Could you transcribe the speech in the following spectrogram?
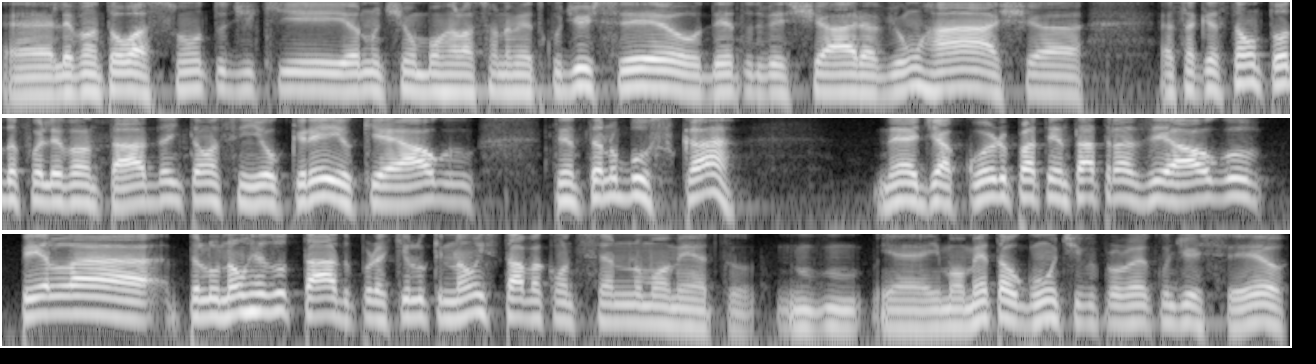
é, levantou o assunto de que eu não tinha um bom relacionamento com o Dirceu, dentro do vestiário havia um racha, essa questão toda foi levantada, então assim, eu creio que é algo tentando buscar, né, de acordo para tentar trazer algo pela, pelo não resultado, por aquilo que não estava acontecendo no momento. Em momento algum tive problema com o Dirceu,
